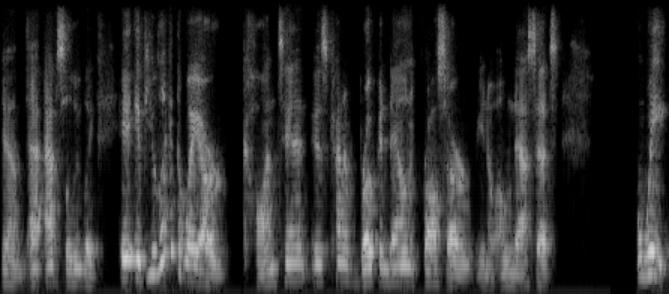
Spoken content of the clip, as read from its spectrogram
Yeah, a- absolutely. If you look at the way our content is kind of broken down across our you know owned assets we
